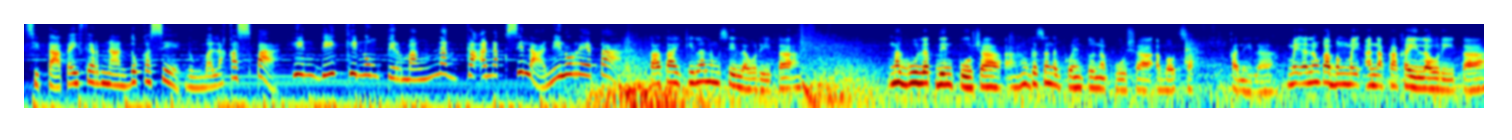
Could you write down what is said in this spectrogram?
Si Tatay Fernando kasi, nung malakas pa, hindi kinumpirmang nagkaanak sila ni Loretta. Tatay, kilala mo si Laurita? Nagulat din po siya hanggang sa nagkwento na po siya about sa kanila. May alam ka bang may anak ka kay Laurita?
